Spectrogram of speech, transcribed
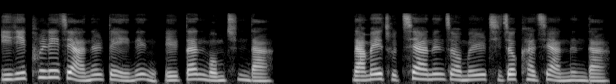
일이 풀리지 않을 때에는 일단 멈춘다. 남의 좋지 않은 점을 지적하지 않는다.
